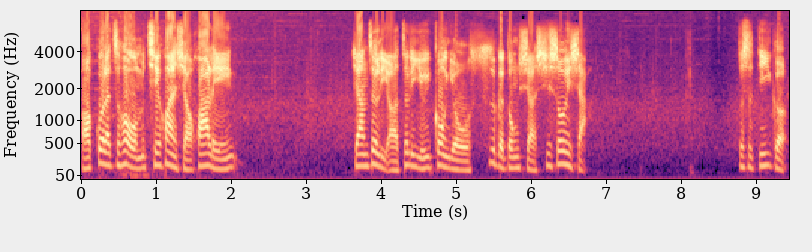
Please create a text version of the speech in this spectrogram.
好，过来之后我们切换小花灵，将这里啊，这里有一共有四个东西啊，吸收一下。这是第一个，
